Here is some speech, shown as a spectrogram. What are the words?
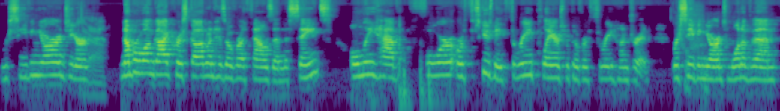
receiving yards. Your yeah. Number one guy, Chris Godwin, has over a thousand. The Saints only have four, or excuse me, three players with over 300 receiving yards. One of them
